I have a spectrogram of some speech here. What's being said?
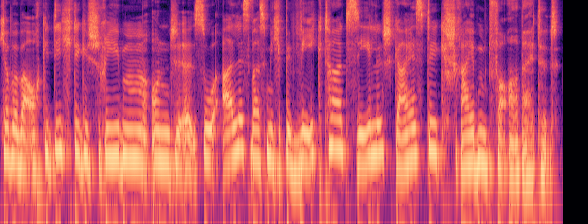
Ich habe aber auch Gedichte geschrieben und äh, so alles, was mich bewegt hat, seelisch, geistig, schreibend verarbeitet.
